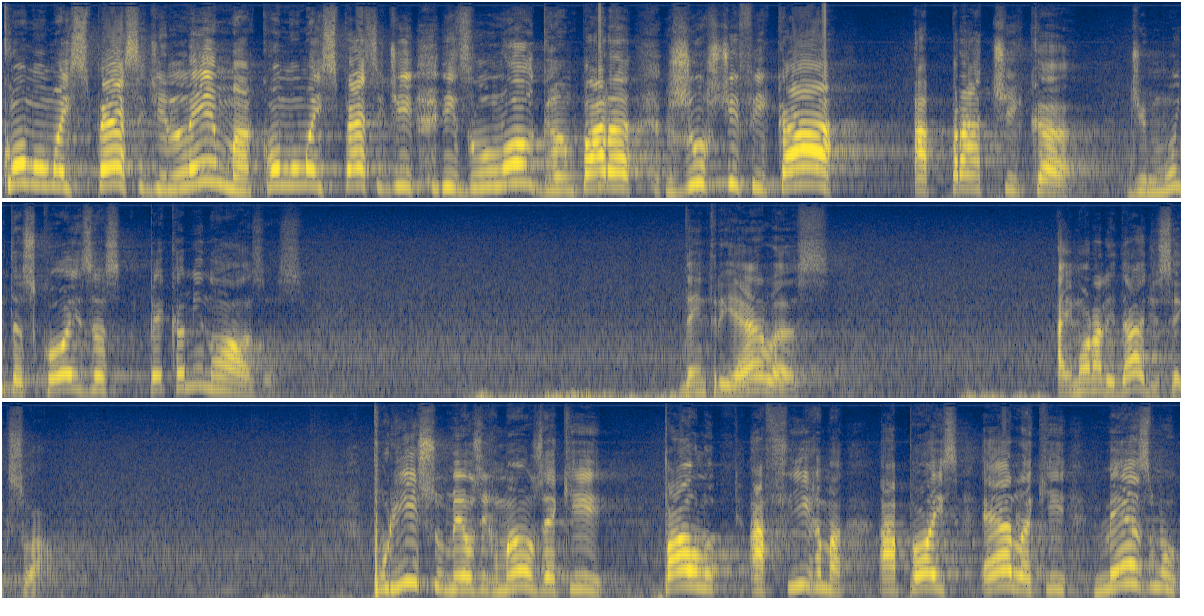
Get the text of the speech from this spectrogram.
como uma espécie de lema, como uma espécie de slogan para justificar a prática de muitas coisas pecaminosas. Dentre elas, a imoralidade sexual. Por isso, meus irmãos, é que Paulo afirma após ela que, mesmo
